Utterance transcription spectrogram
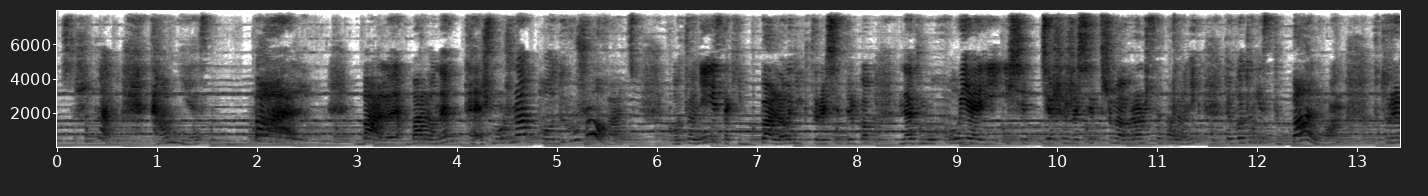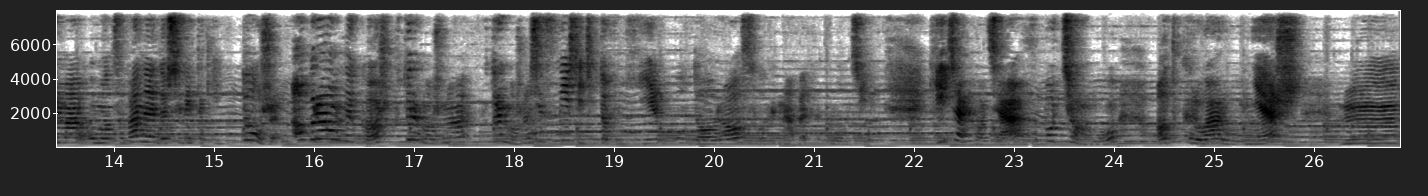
Myślę, że tak. Tam jest balon. Bal balonem też można podróżować, bo to nie jest taki balonik, który się tylko nadmuchuje i, i się cieszy, że się trzyma w rączce balonik, tylko to jest balon, który ma umocowany do siebie taki duży, ogromny kosz, w który można, w którym można się zmieścić i to w kilku dorosłych nawet ludzi. Kicia Kocia w pociągu odkryła również mm,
